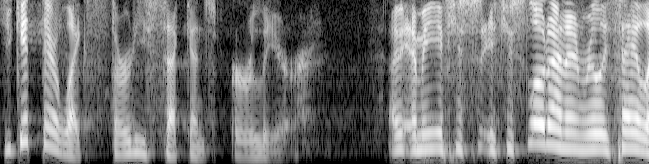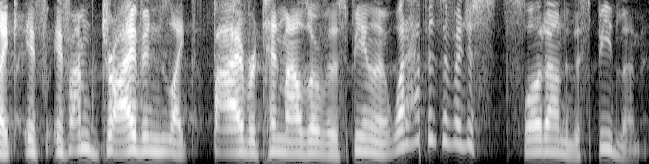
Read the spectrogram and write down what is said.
You get there like 30 seconds earlier. I mean, if you, if you slow down and really say, like, if, if I'm driving like five or 10 miles over the speed limit, what happens if I just slow down to the speed limit?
